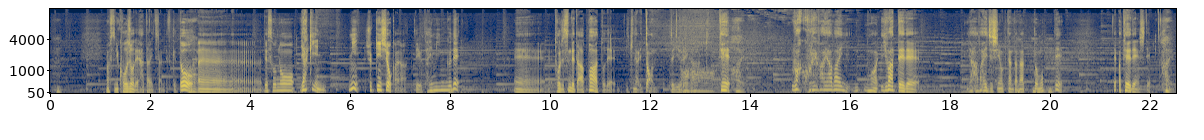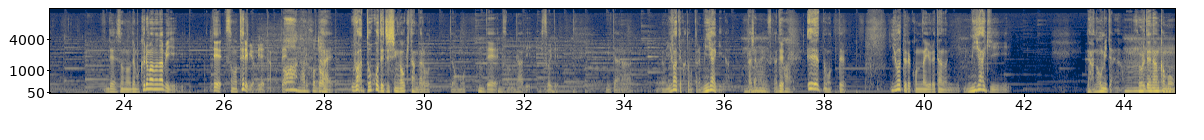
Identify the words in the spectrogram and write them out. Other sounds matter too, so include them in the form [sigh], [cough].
まあ、普通に工場で働いてたんですけど、はいえーでその夜勤に出勤しようかなっていうタイミングで、えー当時住んでたアパートでいきなりドンと揺れが来てはい。うわこれはやばいもう岩手でやばい地震起きたんだなと思って、うんやっぱ停電してはい。でそのでも車のナビでそのテレビを見れたので、ああなるほど。はい、うわどこで地震が起きたんだろうって思っうんて、うん。そのナビ急いで見たら岩手かと思ったら宮城だたじゃないですか。ではい。えー、と思って岩手でこんな揺れたのに宮城なの？みたいな。それでなんかもう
